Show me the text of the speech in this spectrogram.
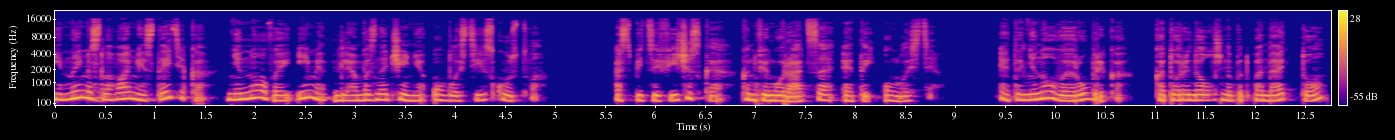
Иными словами, эстетика – не новое имя для обозначения области искусства, а специфическая конфигурация этой области. Это не новая рубрика, которой должно подпадать то,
